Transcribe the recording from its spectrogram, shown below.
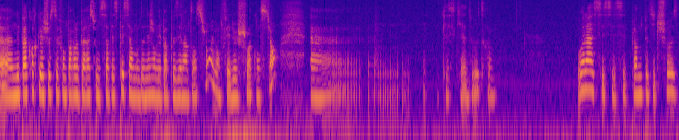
euh, ne pas croire que les choses se font par l'opération du Saint-Esprit si à un moment donné j'en ai pas posé l'intention et on fait le choix conscient. Euh, qu'est-ce qu'il y a d'autre? Voilà, c'est plein de petites choses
